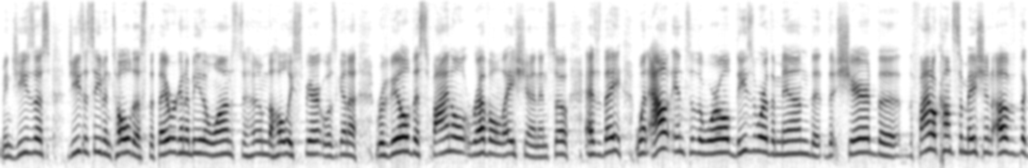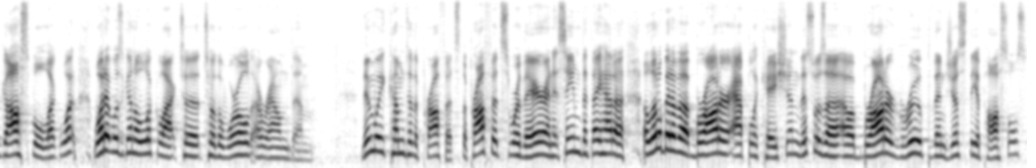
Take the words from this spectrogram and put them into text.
I mean, Jesus, Jesus even told us that they were going to be the ones to whom the Holy Spirit was going to reveal this final revelation. And so, as they went out into the world, these were the men that, that shared the, the final consummation of the gospel, like what, what it was going to look like to, to the world around them. Then we come to the prophets. The prophets were there, and it seemed that they had a, a little bit of a broader application. This was a, a broader group than just the apostles.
